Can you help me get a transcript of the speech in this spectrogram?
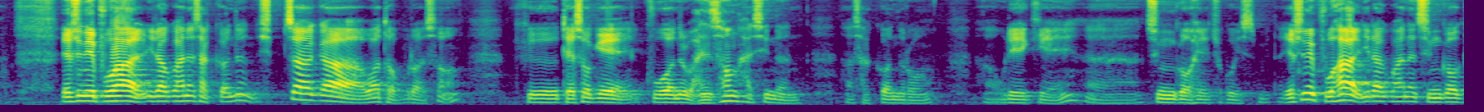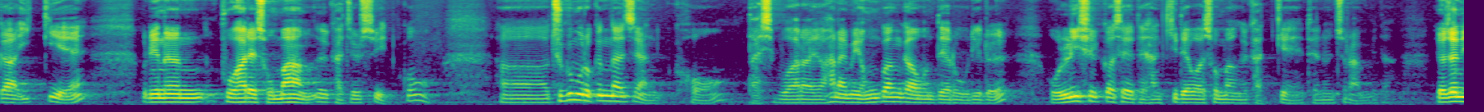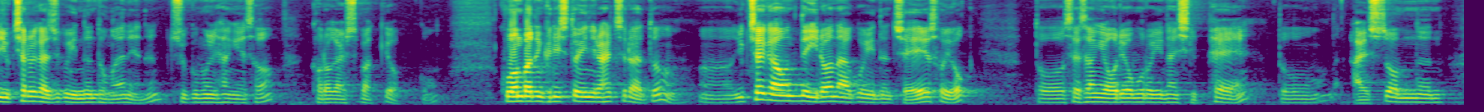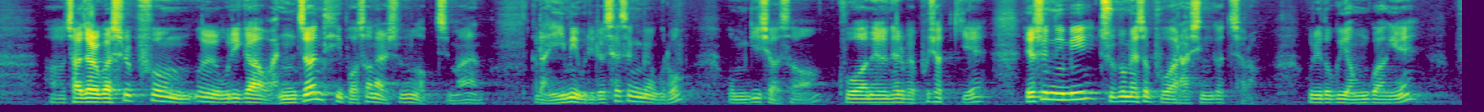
예수님의 부활이라고 하는 사건은 십자가와 더불어서 그 대속의 구원을 완성하시는 사건으로 우리에게 증거해 주고 있습니다. 예수님의 부활이라고 하는 증거가 있기에 우리는 부활의 소망을 가질 수 있고 죽음으로 끝나지 않고 다시 부활하여 하나님의 영광 가운데로 우리를 올리실 것에 대한 기대와 소망을 갖게 되는 줄 압니다. 여전히 육체를 가지고 있는 동안에는 죽음을 향해서 걸어갈 수밖에 없고 구원받은 그리스도인이라 할지라도 어, 육체 가운데 일어나고 있는 죄의 소욕 또 세상의 어려움으로 인한 실패 또 알 수 없는 어, 좌절과 슬픔을 우리가 완전히 벗어날 수는 없지만 그러나 이미 우리를 새 생명으로 옮기셔서 구원의 은혜를 베푸셨기에 예수님이 죽음에서 부활하신 것처럼 우리도 그 영광의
